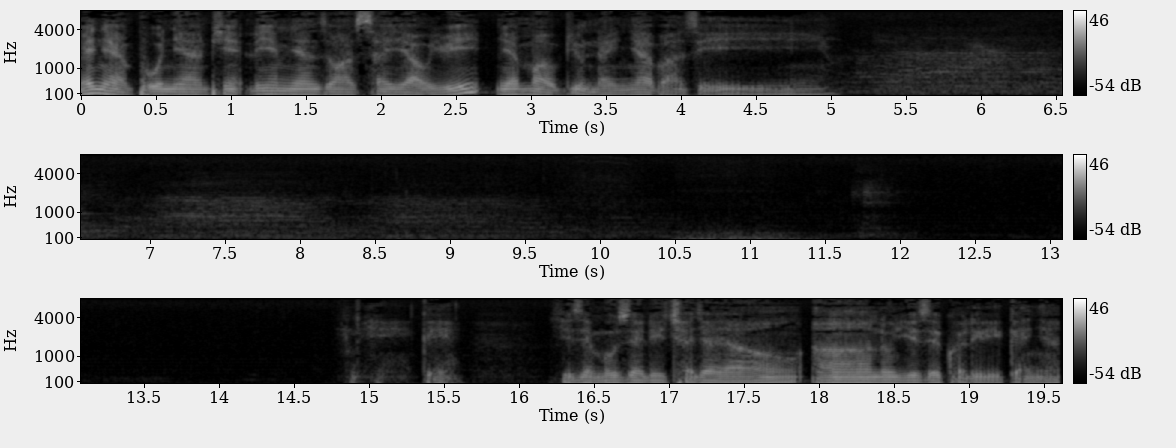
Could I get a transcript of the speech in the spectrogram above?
မဉ္ဇဉ်ဖူဉ္ဇဉ်ဖြင့်လျင်မြန်စွာဆက်ရောက်၍မျက်မှောက်ပြုနိုင်ကြပါစေ။ ကဲရေစက်မိုးစက်လေးချကြရအောင်အားလုံးရေစက်ခွက်လေးတွေကန်ညာ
